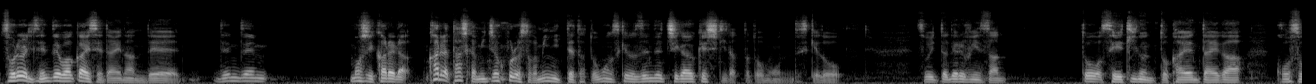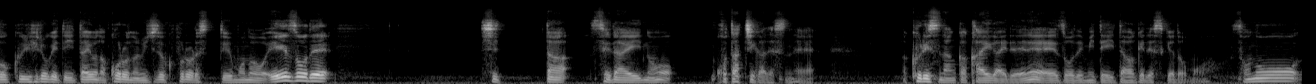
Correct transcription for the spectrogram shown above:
それより全然若い世代なんで、全然、もし彼ら、彼ら確か道のプロレスとか見に行ってたと思うんですけど、全然違う景色だったと思うんですけど、そういったデルフィンさんと正規軍と海援隊が構想を繰り広げていたような頃の道のプロレスっていうものを映像で知った世代の子たちがですね、クリスなんか海外でね、映像で見ていたわけですけども、その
